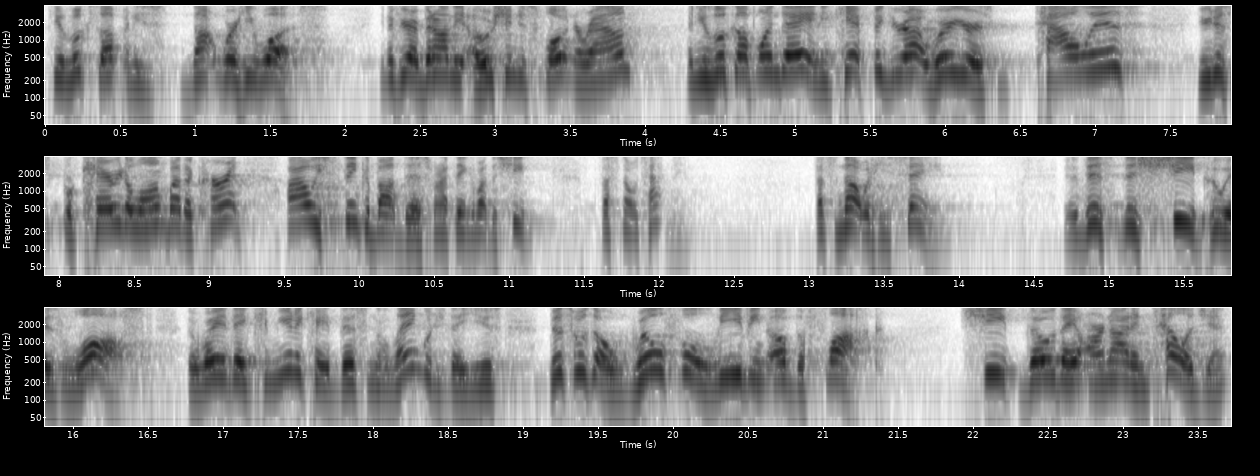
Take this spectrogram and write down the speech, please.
He looks up and he's not where he was. You know, if you've ever been on the ocean just floating around and you look up one day and you can't figure out where your towel is, you just were carried along by the current. I always think about this when I think about the sheep. But that's not what's happening. That's not what he's saying. This, this sheep who is lost, the way they communicate this and the language they use, this was a willful leaving of the flock. Sheep, though they are not intelligent,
